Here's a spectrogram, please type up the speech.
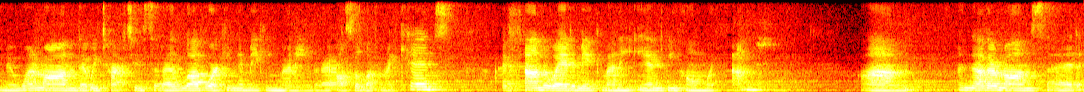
You know, one mom that we talked to said, "I love working and making money, but I also love my kids. I found a way to make money and be home with them." Um, another mom said,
